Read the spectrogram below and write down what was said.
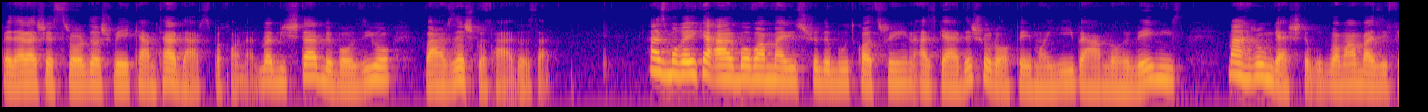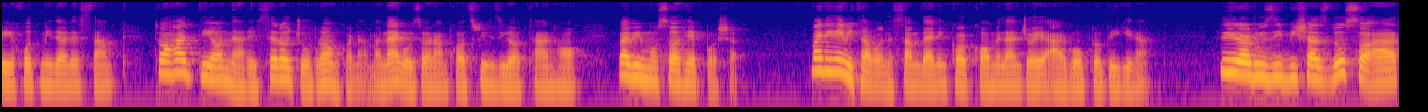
پدرش اصرار داشت وی کمتر درس بخواند و بیشتر به بازی و ورزش بپردازد. از موقعی که اربابم مریض شده بود کاترین از گردش و راهپیمایی به همراه وی نیز محروم گشته بود و من وظیفه خود می‌دانستم تا حدی آن نقیصه را جبران کنم و نگذارم کاترین زیاد تنها و بی مصاحب باشد ولی نمی‌توانستم در این کار کاملا جای ارباب را بگیرم زیرا روزی بیش از دو ساعت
